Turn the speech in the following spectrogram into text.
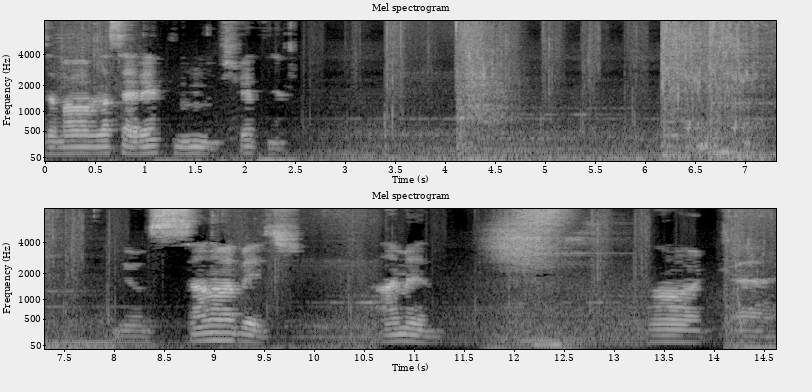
w lasery. Mm, świetnie. You son of a bitch. I'm in. Okay.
